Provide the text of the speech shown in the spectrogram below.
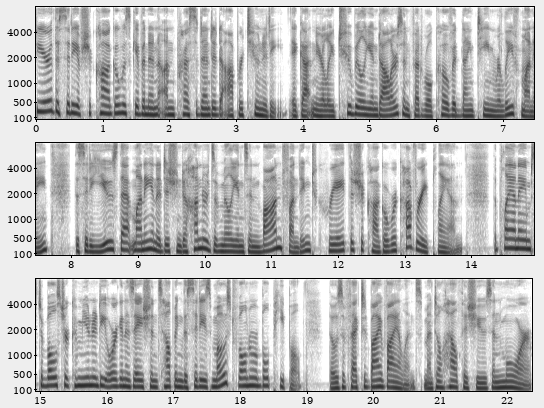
year, the city of Chicago was given an unprecedented opportunity. It got nearly $2 billion in federal COVID 19 relief money. The city used that money in addition to hundreds of millions in bond funding to create the Chicago Recovery Plan. The plan aims to bolster community organizations helping the city's most vulnerable people, those affected by violence, mental health issues, and more.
